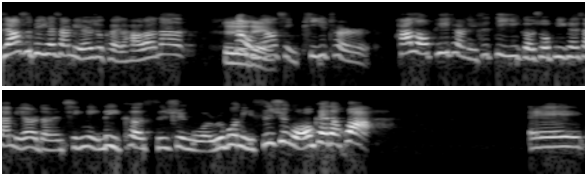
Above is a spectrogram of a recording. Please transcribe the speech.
要是 PK 三比二就可以了。好了，那那我们要请 Peter，Hello Peter，你是第一个说 PK 三比二的人，请你立刻私讯我。如果你私讯我 OK 的话，哎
